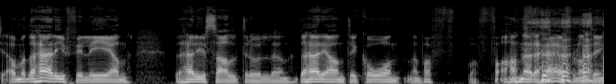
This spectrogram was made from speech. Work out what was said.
ja men det här är ju filén, det här är ju saltrullen, det här är entrecôten, men vad, vad fan är det här för någonting?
